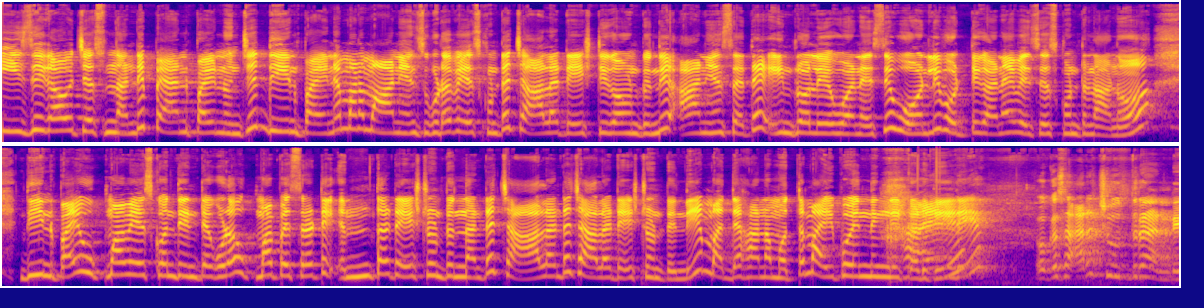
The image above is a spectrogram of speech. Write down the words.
ఈజీగా వచ్చేస్తుందండి ప్యాన్ పై నుంచి. దీనిపైన మనం ఆనియన్స్ కూడా వేసుకుంటే చాలా టేస్టీగా ఉంటుంది. ఆనియన్స్ అయితే ఇంట్లో లేవు అనేసి ఓన్లీ ఒట్టిగానే వేసేసుకుంటున్నాను. దీనిపై ఉప్మా వేసుకొని తింటే కూడా ఉప్మా పెసరట్టు ఎంత టేస్ట్ ఉంటుందంటే చాలా అంటే చాలా టేస్ట్ ఉంటుంది. మధ్యాహ్నం మొత్తం అయిపోయింది ఇంక ఇక్కడికి. ఒకసారి చూద్దరా అండి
